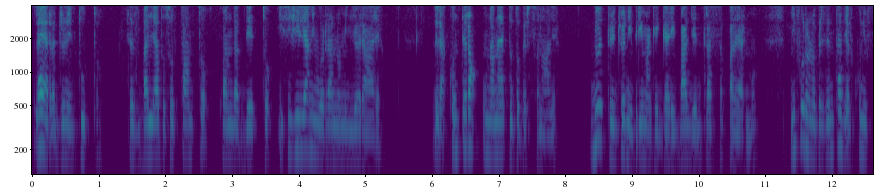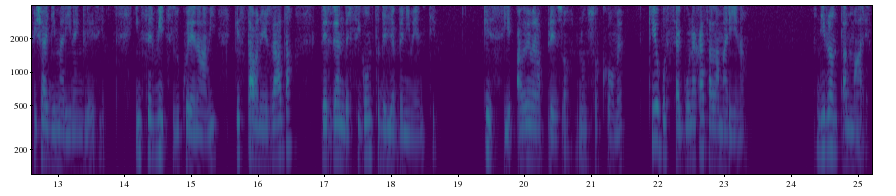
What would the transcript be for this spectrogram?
Lei ha ragione in tutto, si è sbagliato soltanto quando ha detto i siciliani vorranno migliorare. Le racconterò un aneddoto personale. Due o tre giorni prima che Garibaldi entrasse a Palermo, mi furono presentati alcuni ufficiali di marina inglesi, in servizio su quelle navi che stavano in rada per rendersi conto degli avvenimenti. Essi avevano appreso, non so come, che io posseggo una casa alla marina, di fronte al mare,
